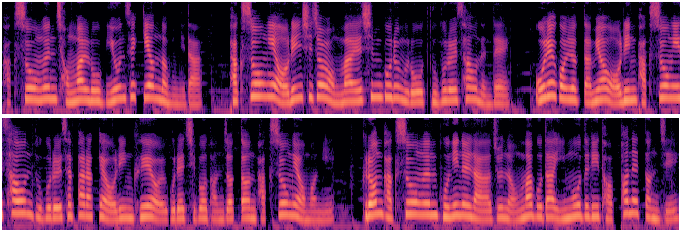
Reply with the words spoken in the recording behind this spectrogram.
박수홍은 정말로 미혼 새끼였나 봅니다. 박수홍이 어린 시절 엄마의 심부름으로 두부를 사오는데 오래 걸렸다며 어린 박수홍이 사온 두부를 새파랗게 어린 그의 얼굴에 집어 던졌던 박수홍의 어머니. 그럼 박수홍은 본인을 낳아준 엄마보다 이모들이 더 편했던지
